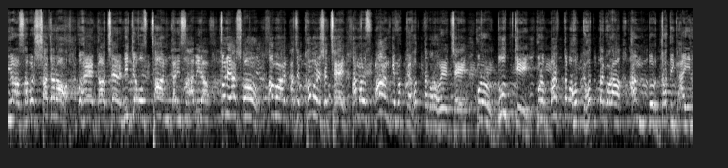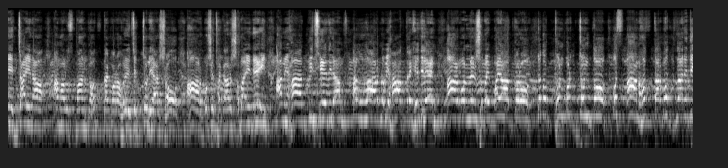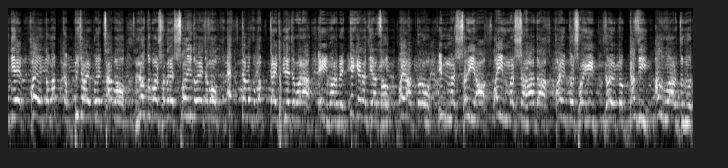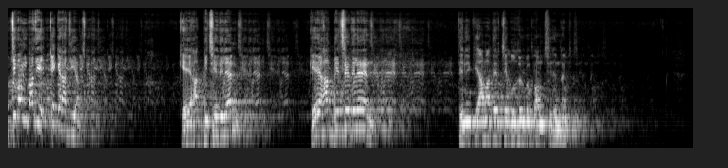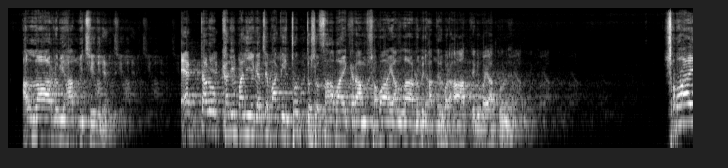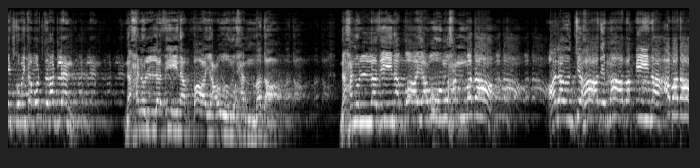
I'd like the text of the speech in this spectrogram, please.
সাজারা। ওহে গাছের নিচে অবস্থানকারী সাহাবীরা, চলে আসো। আমার কাছে খবর এসেছে, আমার ওসমানকে মক্কায় হত্যা করা হয়েছে। কোন দূতকে, কোন বার্তাবাহককে হত্যা করা আন্তর্জাতিক আইনে যায় না। আমার ওসমানকে হত্যা করা হয়েছে, চলে আসো। আর বসে থাকার সময় নেই। আমি হাত বিছিয়ে দিলাম, আল্লাহর নবী হাত রেখে দিলেন। আর বললেন, সবাই বায়াত করো। যতক্ষণ পর্যন্ত ওসমান হত্যার বদলা গিয়ে হয়তো মক্কা বিজয় করে ছাড়বো, নতুবা সকালে শহীদ হয়ে যাব, একটা লোক মক্কায় ফিরে যাব না। এই মর্মে কে কে রাজি আছো? বায়াত করো, ইম্মা শরিয়া ও ইম্মা শাহাদা। হয়তো শহীদ, নয়তো গাজী, আল্লাহর জন্য জীবন বাজি কে কে রাজি আছো? কে হাত পিছিয়ে দিলেন? কে হাত পিছিয়ে দিলেন? তিনি কি আমাদের চেয়ে বুজুর্গ কম ছিলেন নাকি? আল্লাহর নবী হাত বিছিয়ে দিলেন। একটা লোক খালি পালিয়ে গেছে, বাকি চোদ্দশো সাহাবাই কেরাম সবাই আল্লাহর নবীর হাতের উপর হাত থেকে বায়াত করলেন। সবাই কবিতা পড়তে লাগলেন। নাহানুল্লাযীনা বায়াউ মুহাম্মাদা। নাহানুল্লাযীনা বায়াউ মুহাম্মাদা। আলাল জিহাদে মা বাকিনা আবাদা।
